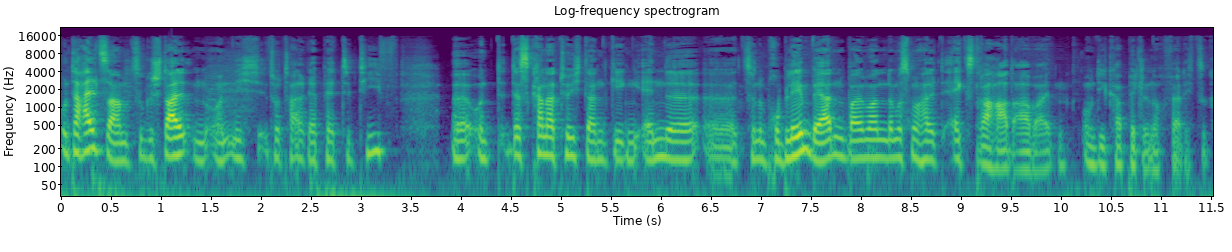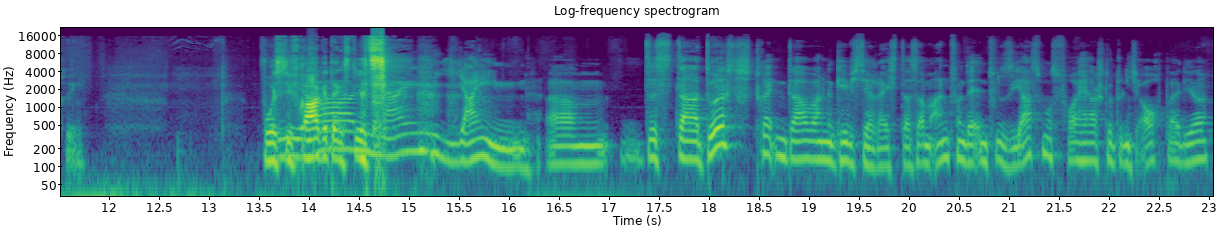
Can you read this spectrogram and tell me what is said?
unterhaltsam zu gestalten und nicht total repetitiv äh, und das kann natürlich dann gegen Ende äh, zu einem Problem werden, weil man, da muss man halt extra hart arbeiten, um die Kapitel noch fertig zu kriegen. Wo ist die Frage, ja, denkst du jetzt? Nein, jein. Ähm, dass da Durchstrecken da waren, da gebe ich dir recht. Dass am Anfang der Enthusiasmus vorherrschte, bin ich auch bei dir.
